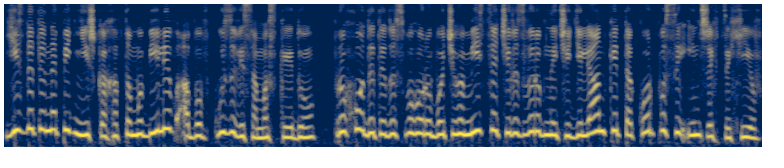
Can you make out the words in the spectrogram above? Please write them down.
їздити на підніжках автомобілів або в кузові самоскиду, проходити до свого робочого місця через виробничі ділянки та корпуси інших цехів,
